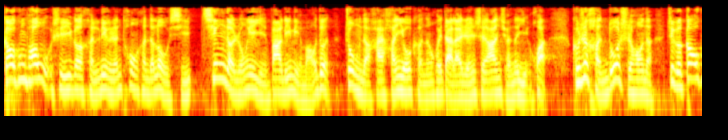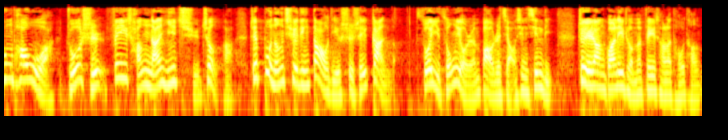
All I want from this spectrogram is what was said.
高空抛物是一个很令人痛恨的陋习，轻的容易引发邻里矛盾，重的还很有可能会带来人身安全的隐患。可是很多时候呢，这个高空抛物啊，着实非常难以取证啊，这不能确定到底是谁干的，所以总有人抱着侥幸心理，这也让管理者们非常的头疼。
